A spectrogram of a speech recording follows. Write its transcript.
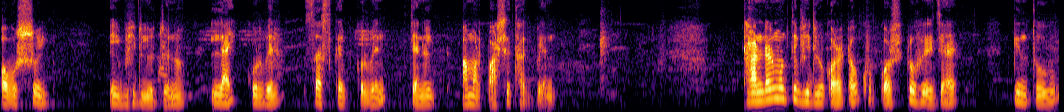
অবশ্যই এই ভিডিওর জন্য লাইক করবেন, সাবস্ক্রাইব করবেন, চ্যানেল আমার পাশে থাকবেন। ঠান্ডার মধ্যে ভিডিও করাটাও খুব কষ্ট হয়ে যায়। কিন্তু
